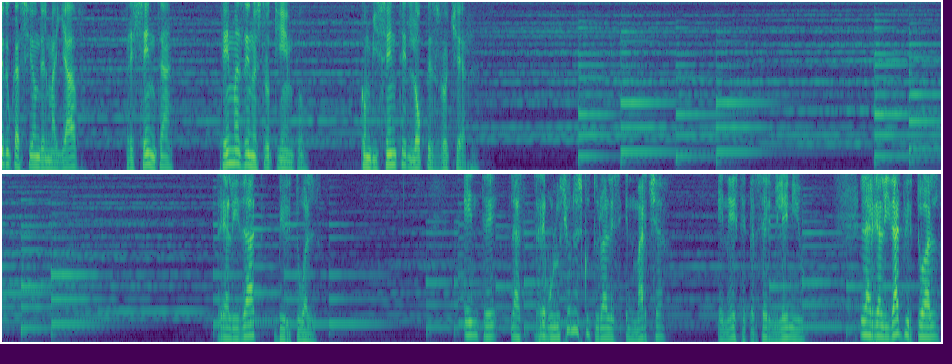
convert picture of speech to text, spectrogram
Educación del Mayab presenta Temas de nuestro tiempo con Vicente López Rocher. Realidad virtual. Entre las revoluciones culturales en marcha en este tercer milenio, la realidad virtual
